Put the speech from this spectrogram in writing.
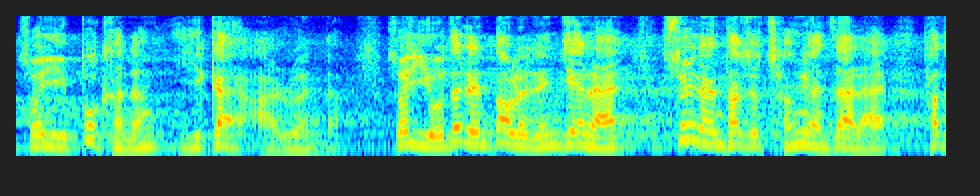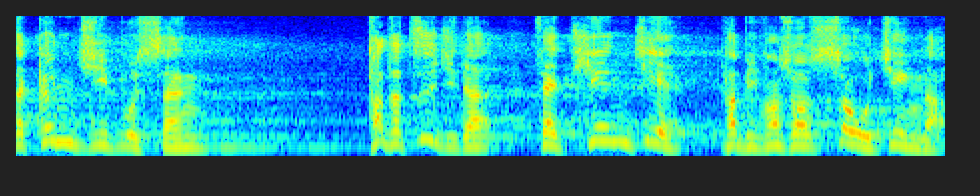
所以不可能一概而论的。所以有的人到了人间来，虽然他是成远再来，他的根基不深，他的自己的在天界，他比方说受尽了，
